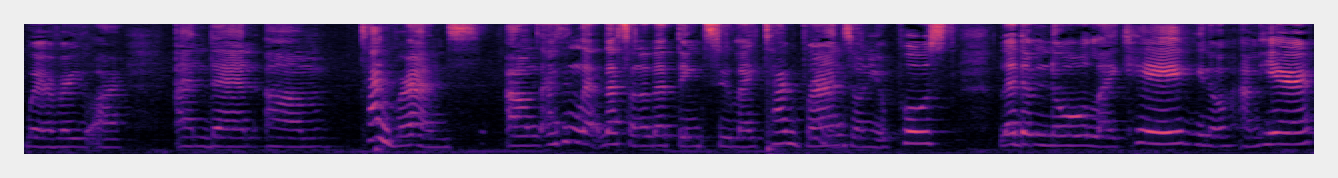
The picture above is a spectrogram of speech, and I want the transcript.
wherever you are, and then um, tag brands. Um, I think that that's another thing too. Like tag brands on your post. Let them know like, hey, you know, I'm here.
